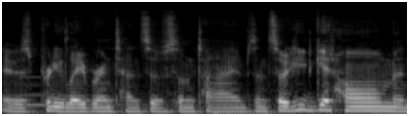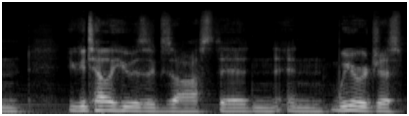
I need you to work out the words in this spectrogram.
It was pretty labor intensive sometimes. And so he'd get home and you could tell he was exhausted. And, and we were just,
